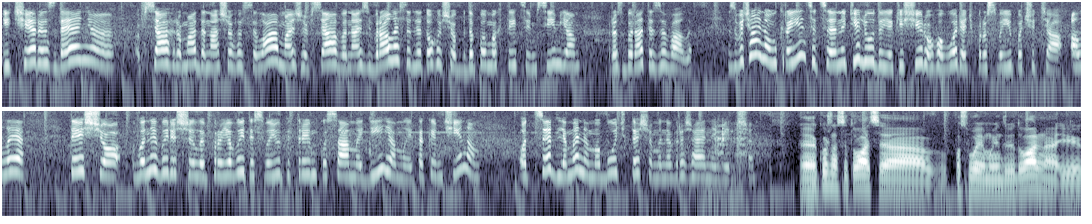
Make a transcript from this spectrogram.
і через день е, вся громада нашого села, майже вся, вона зібралася для того, щоб допомогти цим сім'ям розбирати завали. Звичайно, українці це не ті люди, які щиро говорять про свої почуття, але те, що вони вирішили проявити свою підтримку саме діями таким чином, от це для мене, мабуть, те, що мене вражає найбільше. Е, Кожна ситуація по-своєму індивідуальна, і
